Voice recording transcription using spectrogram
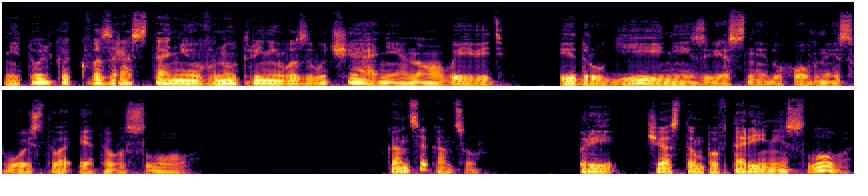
не только к возрастанию внутреннего звучания, но выявить и другие неизвестные духовные свойства этого слова. В конце концов, при частом повторении слова,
